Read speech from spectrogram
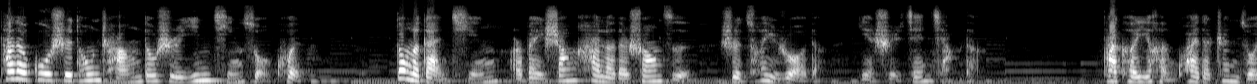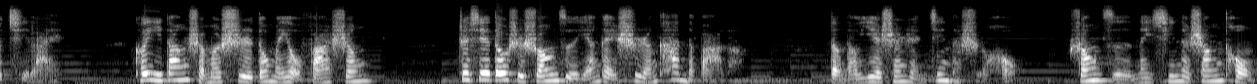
他的故事通常都是因情所困，动了感情而被伤害了的双子是脆弱的，也是坚强的。他可以很快的振作起来。可以当什么事都没有发生，这些都是双子演给世人看的罢了。等到夜深人静的时候，双子内心的伤痛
